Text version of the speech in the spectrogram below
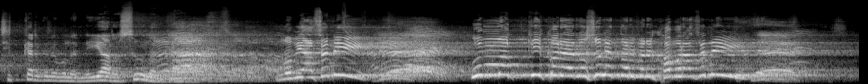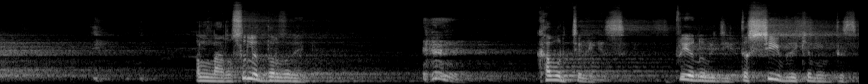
চিৎকার করে বলেন ইয়া রসুল নবী আসেনি? উম্মত কি করে রসুলের দরবারে খবর আসেনি? আল্লাহ রসুলের দরবারে খবর চলে গেছে। প্রিয় নবীজি তসিব রেখে বলতেছে,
